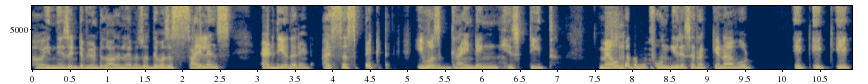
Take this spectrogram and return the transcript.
uh, in his interview in 2011, so there was a silence at the other end. I suspect he was grinding his teeth. मैं होता तो मैं फ़ोन धीरे से रख के ना वो एक एक एक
